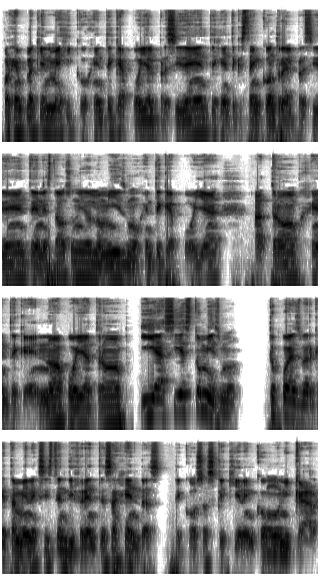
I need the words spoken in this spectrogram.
por ejemplo aquí en México, gente que apoya al presidente, gente que está en contra del presidente, en Estados Unidos lo mismo, gente que apoya a Trump, gente que no apoya a Trump, y así esto mismo. Tú puedes ver que también existen diferentes agendas de cosas que quieren comunicar,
